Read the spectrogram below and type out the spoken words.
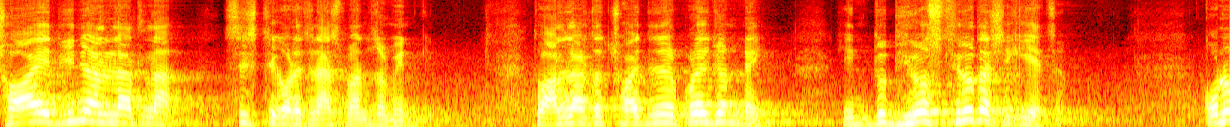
ছয় দিনে আল্লাহ তালা সৃষ্টি করেছেন আসমান জমিনকে। তো আল্লাহর তো ছয় দিনের প্রয়োজন নেই, কিন্তু ধীরস্থিরতা শিখিয়েছেন। কোনো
